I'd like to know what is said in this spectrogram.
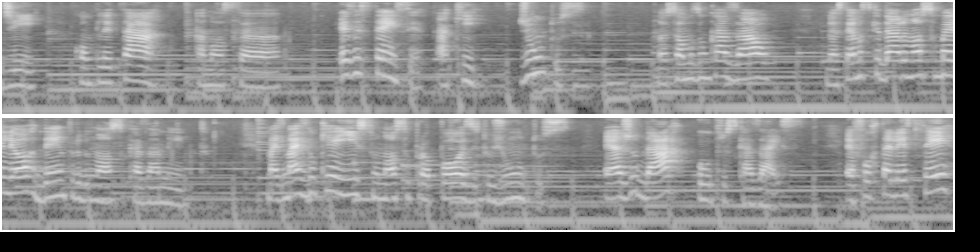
de completar a nossa existência aqui, juntos. Nós somos um casal, nós temos que dar o nosso melhor dentro do nosso casamento. Mas mais do que isso, o nosso propósito juntos é ajudar outros casais, é fortalecer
